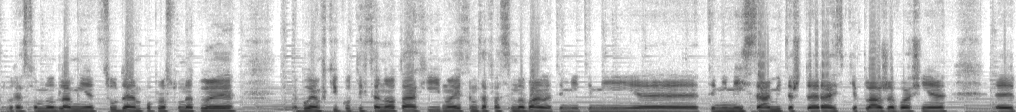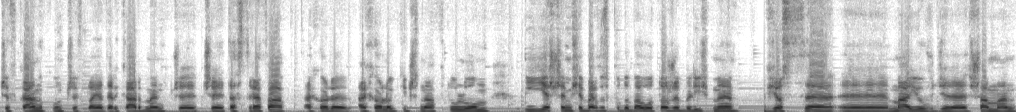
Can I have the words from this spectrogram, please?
które są no, dla mnie cudem po prostu natury. Byłem w kilku tych cenotach i no, jestem zafascynowany tymi, tymi, e, tymi miejscami, też te rajskie plaże właśnie, czy w Cancun, czy w Playa del Carmen, czy, czy ta strefa archeolo- archeologiczna w Tulum. I jeszcze mi się bardzo spodobało to, że byliśmy w wiosce e, Majów, gdzie szaman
